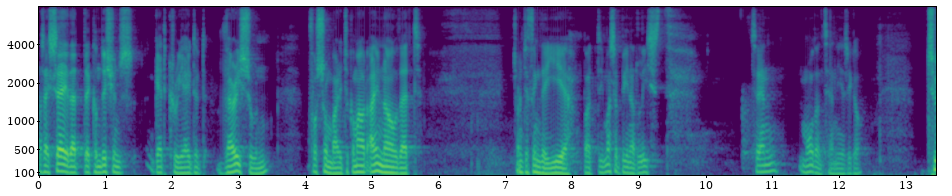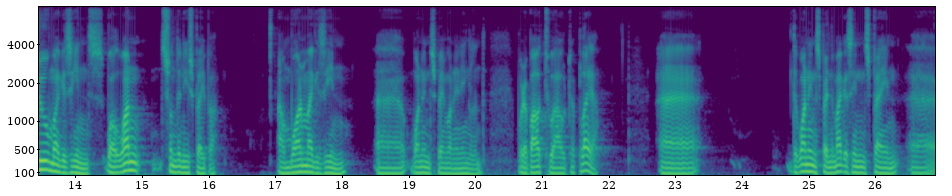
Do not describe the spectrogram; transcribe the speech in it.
as I say, that the conditions get created very soon for somebody to come out. I know that. Trying to think the year, but it must have been at least ten, more than ten years ago. Two magazines, well, one Sunday newspaper, and one magazine, uh, one in Spain, one in England, were about to out a player. Uh, the one in Spain, the magazine in Spain, uh,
